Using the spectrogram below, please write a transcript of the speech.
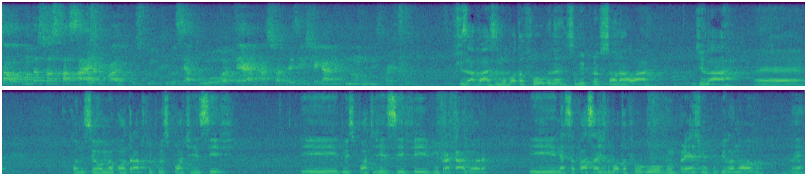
Saulo, conta as suas passagens, quais os clubes que você atuou até a sua presente chegada aqui no Londrina Esporte Clube. Fiz a base no Botafogo, né? Subi profissional lá. De lá, é... quando encerrou meu contrato, fui para o Esporte Recife. E do Esporte de Recife vim para cá agora. E nessa passagem do Botafogo houve um empréstimo para Vila Nova, né?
